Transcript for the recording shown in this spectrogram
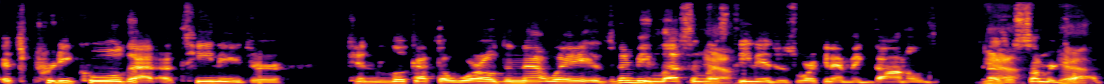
it's pretty cool that a teenager can look at the world in that way. It's going to be less and less Yeah. teenagers working at McDonald's as a summer yeah. job.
